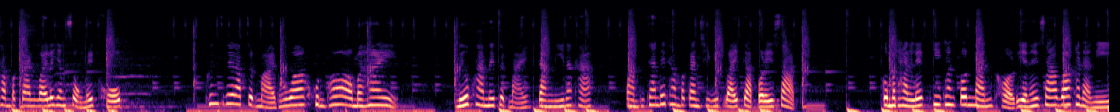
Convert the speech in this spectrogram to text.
ทำประกันไว้แล้วยังส่งไม่ครบ เพิ่งจะได้รับจดหมายเพราะว่าคุณพ่อเอามาให้ เนื้อความในจดหมายดังนี้นะคะ ตามที่ท่านได้ทำประกันชีวิตไว้กับบริษัท กรมธรรม์เลขที่ข้างต้นนั้นขอเรียนให้ทราบว่าขณะนี้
